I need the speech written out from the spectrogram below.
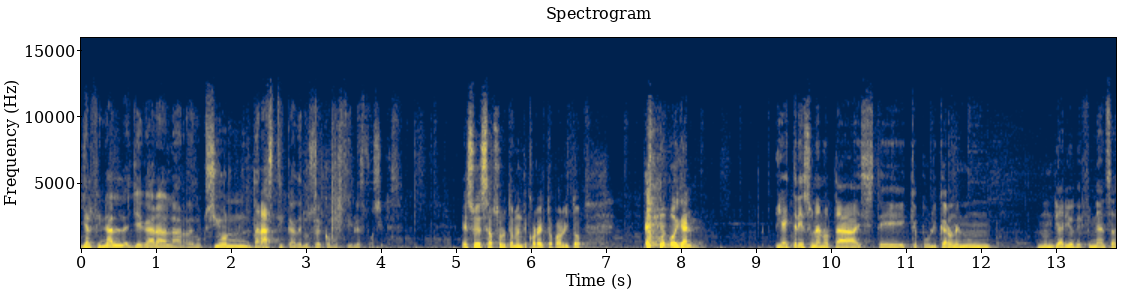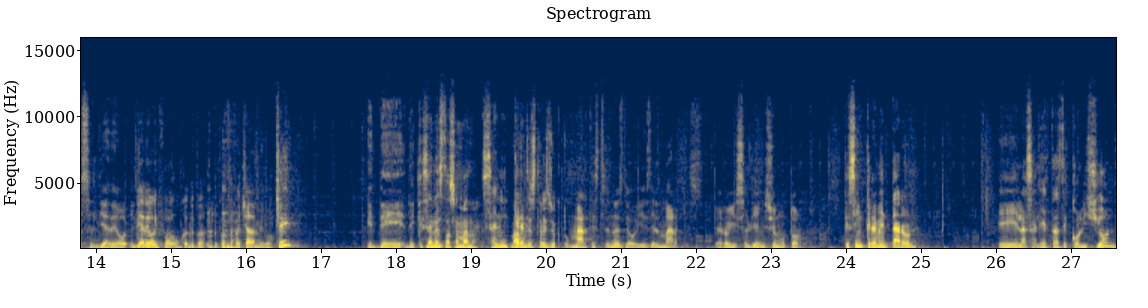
y al final llegar a la reducción drástica del uso de combustibles fósiles. Eso es absolutamente correcto, Pablito. Oigan, y ahí traes una nota este, que publicaron en un, en un diario de finanzas el día de hoy. ¿El día de hoy fue? ¿Cuándo está fachada, amigo? Sí, Eh, De, de que se en han- esta semana. se han Martes 3 de octubre. Martes 3 no es de hoy, es del martes. Pero hoy es el día de emisión motor. Que se incrementaron eh, las alertas de colisión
